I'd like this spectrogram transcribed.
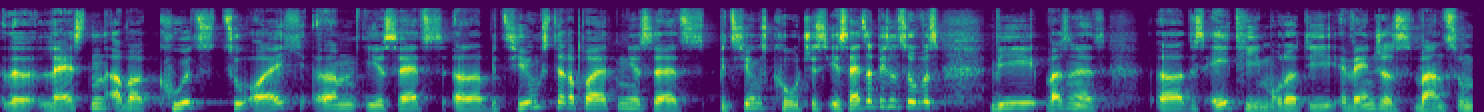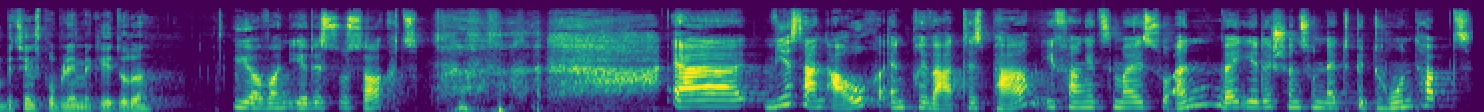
leisten. Aber kurz zu euch. Ähm, ihr seid äh, Beziehungstherapeuten, ihr seid Beziehungscoaches, ihr seid ein bisschen sowas wie, weiß ich nicht, äh, das A-Team oder die Avengers, wenn es um Beziehungsprobleme geht, oder? Ja, wenn ihr das so sagt. Äh, wir sind auch ein privates Paar. Ich fange jetzt mal so an, weil ihr das schon so nett betont habt.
